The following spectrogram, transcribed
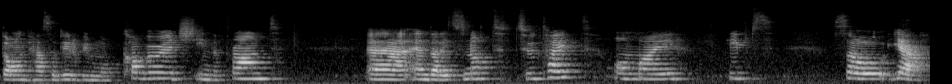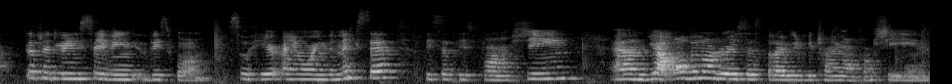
thong has a little bit more coverage in the front and that it's not too tight on my hips. So yeah definitely saving this one. So here i am wearing the next set. This set is from shein. And yeah all the lingerie sets that i will be trying on from shein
